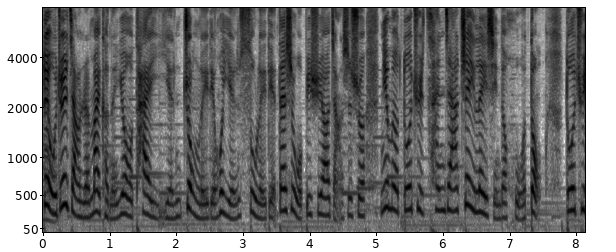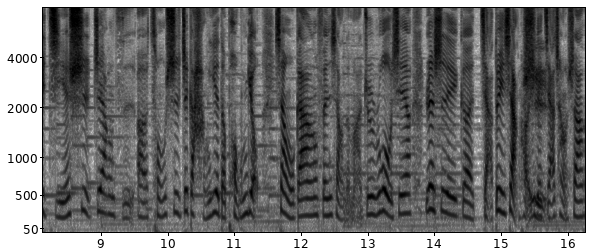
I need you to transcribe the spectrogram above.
对我觉得讲人脉可能又太严重了一点，或严肃了一点。但是我必须要讲是说，你有没有多去参加这一类型的活动，多去结识这样子呃从事这个行业的朋友。像我刚刚分享的嘛，就是如果我先认识了一个假对象，好一个假厂商，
